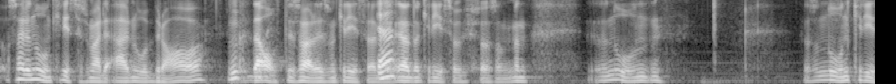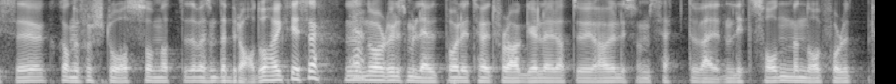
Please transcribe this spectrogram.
og så er det noen kriser som er, er noe bra òg. Det er alltid så er det liksom kriser. Ja. Ja. det krise og sånn. Men noen altså Noen kriser kan jo forstås som at det er, liksom, det er bra du har en krise. Ja. Nå har du liksom levd på litt høyt flagg, eller at du har liksom sett verden litt sånn, men nå, får du,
